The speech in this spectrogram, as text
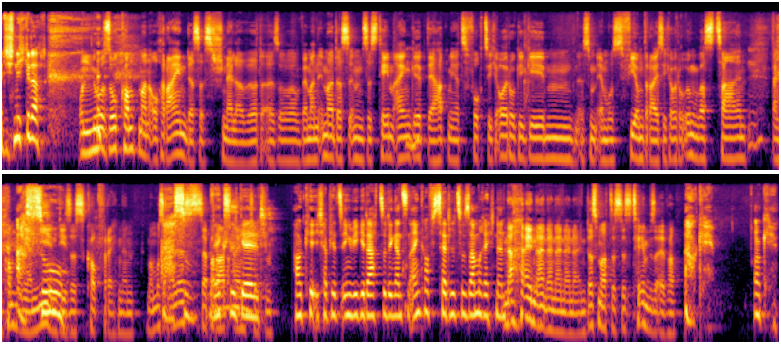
Hätte ich nicht gedacht. Und nur so kommt man auch rein, dass es schneller wird. Also wenn man immer das im System eingibt, er hat mir jetzt 50 Euro gegeben, es, er muss 34 Euro irgendwas zahlen, dann kommt man Ach ja nie so. in dieses Kopfrechnen. Man muss Ach alles so, separat Wechselgeld. eintippen. Okay, ich habe jetzt irgendwie gedacht, so den ganzen Einkaufszettel zusammenrechnen. Nein, nein, nein, nein, nein, nein. Das macht das System selber. Okay. Okay,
